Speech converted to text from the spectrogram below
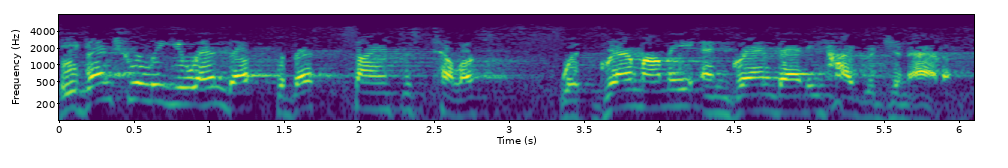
eventually you end up, the best scientists tell us, with grandmommy and granddaddy hydrogen atoms.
